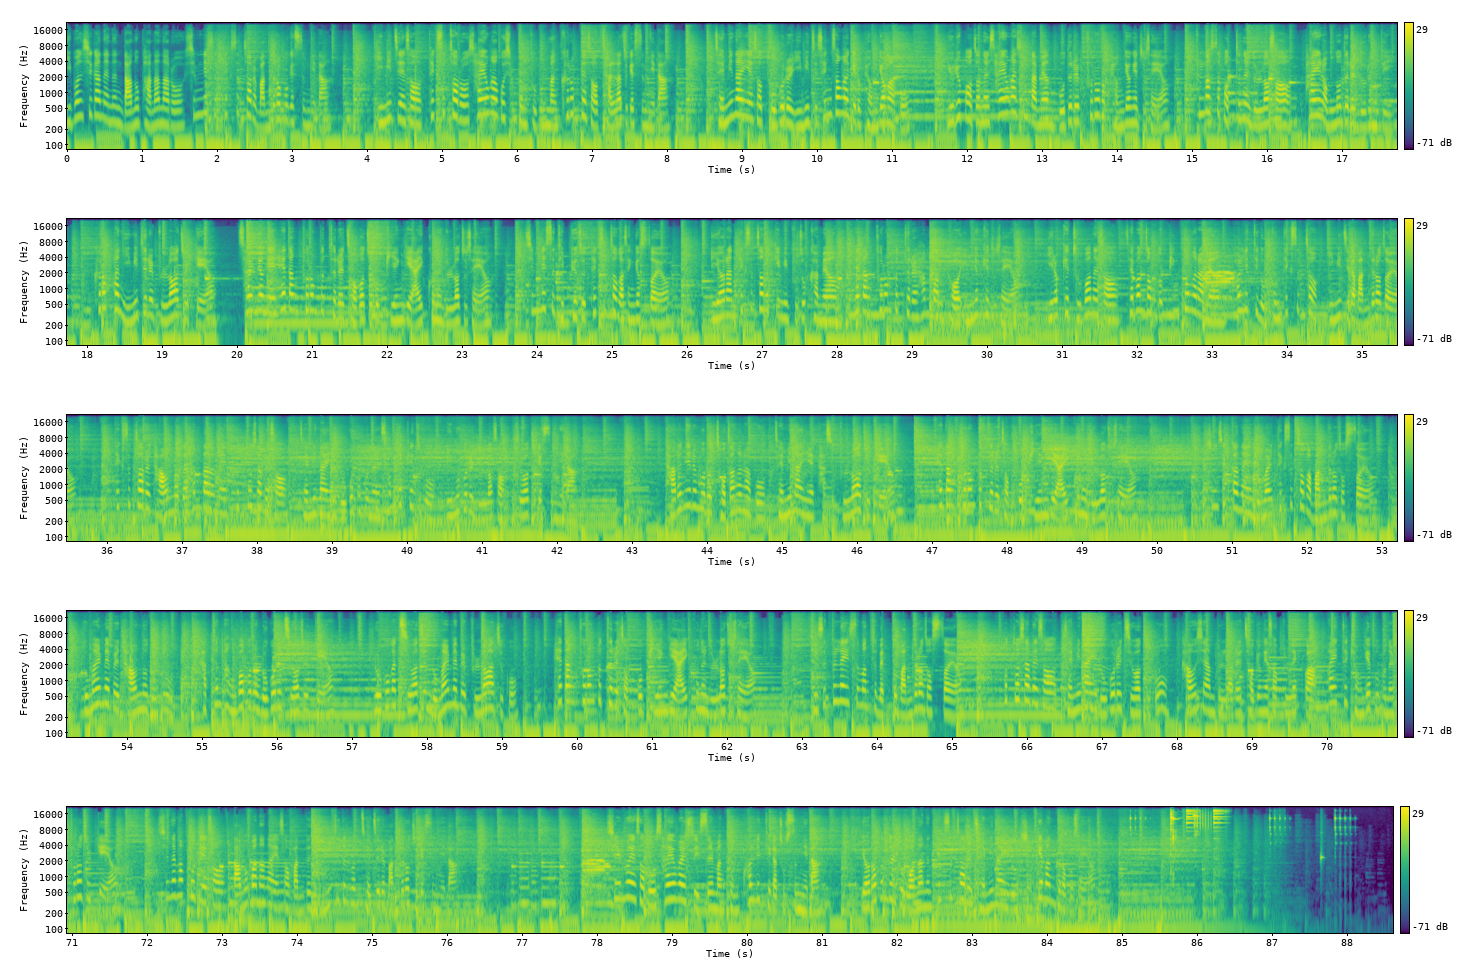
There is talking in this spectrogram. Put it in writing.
이번 시간에는 나노 바나나로 심리스 텍스처를 만들어 보겠습니다. 이미지에서 텍스처로 사용하고 싶은 부분만 크롭해서 잘라주겠습니다. 제미나이에서 도구를 이미지 생성하기로 변경하고 유료 버전을 사용하신다면 모드를 프로로 변경해주세요. 플러스 버튼을 눌러서 파일 업로드를 누른 뒤 크롭한 이미지를 불러와 줄게요. 설명에 해당 프롬프트를 적어주고 비행기 아이콘을 눌러주세요. 심리스 디퓨즈 텍스처가 생겼어요. 리얼한 텍스처 느낌이 부족하면 해당 프롬프트를 한 번 더 입력해주세요. 이렇게 두 번에서 세 번 정도 핑퐁을 하면 퀄리티 높은 텍스처 이미지가 만들어져요. 텍스처를 다운로드 한 다음에 포토샵에서 제미나이 로고 부분을 선택해주고 리무브를 눌러서 지워주겠습니다. 다른 이름으로 저장을 하고 제미나이에 다시 불러와 줄게요. 해당 프롬프트를 적고 비행기 아이콘을 눌러주세요. 순식간에 노말 텍스처가 만들어졌어요. 노말 맵을 다운로드 후 방법으로 로고를 지워줄게요. 로고가 지워진 노말 맵을 불러와주고 해당 프롬프트를 적고 비행기 아이콘을 눌러주세요. 디스플레이스먼트 맵도 만들어졌어요. 포토샵에서 제미나이 로고를 지워주고 가우시안 블러를 적용해서 블랙과 화이트 경계 부분을 풀어줄게요. 시네마포디에서 나노바나나에서 만든 이미지들로 재질을 만들어주겠습니다. 실무에서도 사용할 수 있을 만큼 퀄리티가 좋습니다. 여러분들도 원하는 텍스처를 제미나이로 쉽게 만들어 보세요.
